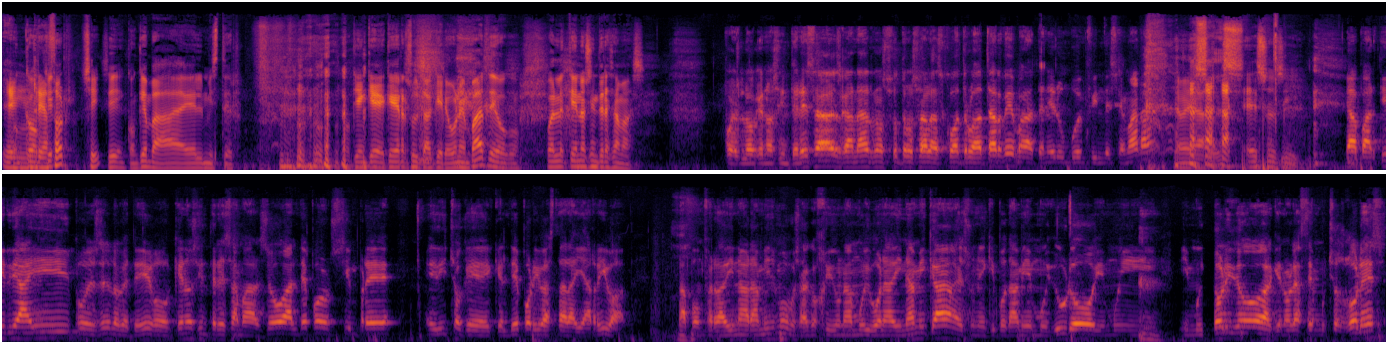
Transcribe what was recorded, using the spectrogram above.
en Riazor, sí. Sí, ¿con quién va el mister? ¿Con quién, qué, qué, resultado quiere? ¿Un empate o cuál, qué nos interesa más? Pues lo que nos interesa es ganar nosotros a las 4 de la tarde para tener un buen fin de semana. eso, es, eso sí. Y a partir de ahí, pues es lo que te digo, ¿qué nos interesa más? Yo al Depor siempre he dicho que, que el Depor iba a estar ahí arriba. La Ponferradina ahora mismo pues, ha cogido una muy buena dinámica, es un equipo también muy duro y muy, y muy sólido, al que no le hacen muchos goles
